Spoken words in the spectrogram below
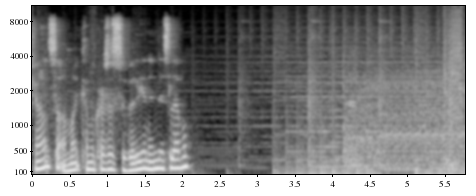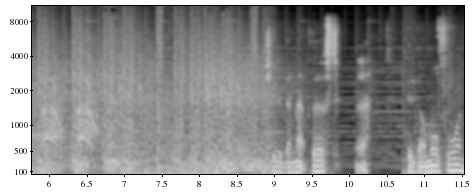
Chance that I might come across a civilian in this level? Should have done that first. Uh, could have got them all for one.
